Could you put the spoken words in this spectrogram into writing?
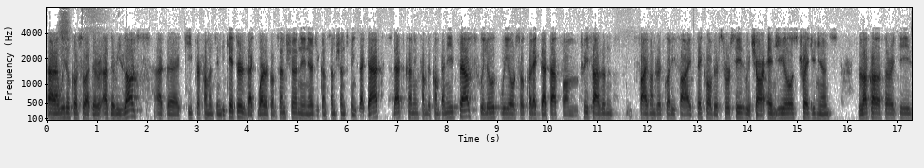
Uh, we look also at the, at the results, at the key performance indicators like water consumption, energy consumption, things like that. That's coming from the company itself. We look, we also collect data from 3,000 500 qualified stakeholder sources, which are NGOs, trade unions, local authorities,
